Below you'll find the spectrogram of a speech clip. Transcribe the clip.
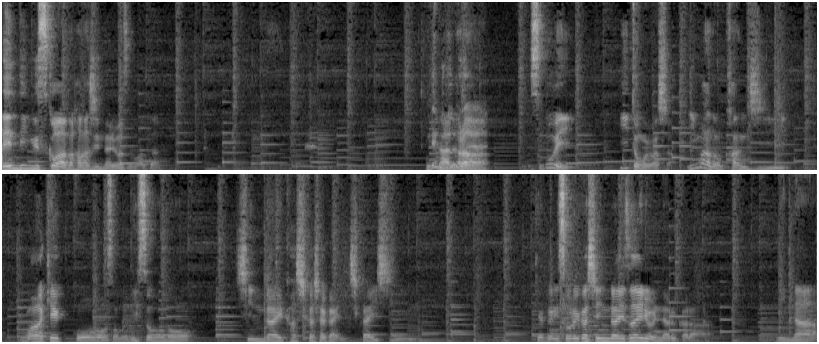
レンディングスコアの話になりますまた。でもだから、すごいいいと思いました。今の感じは結構その理想の信頼可視化社会に近いし、逆にそれが信頼材料になるから、みんな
